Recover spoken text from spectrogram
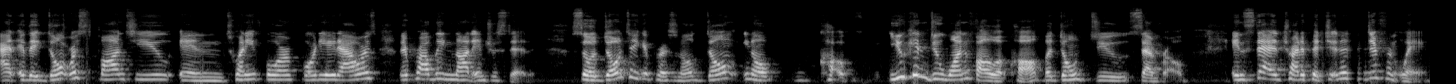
And if they don't respond to you in 24, 48 hours, they're probably not interested. So don't take it personal. Don't, you know, call, you can do one follow up call, but don't do several. Instead, try to pitch it in a different way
